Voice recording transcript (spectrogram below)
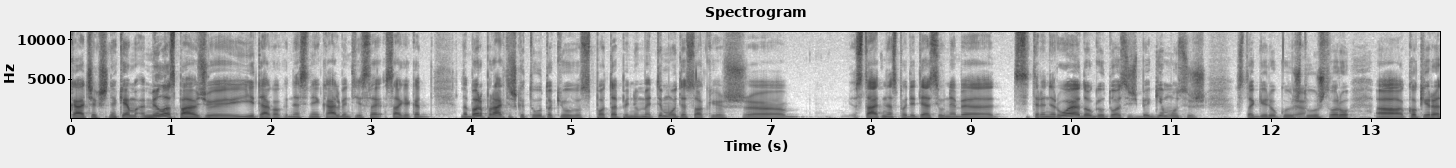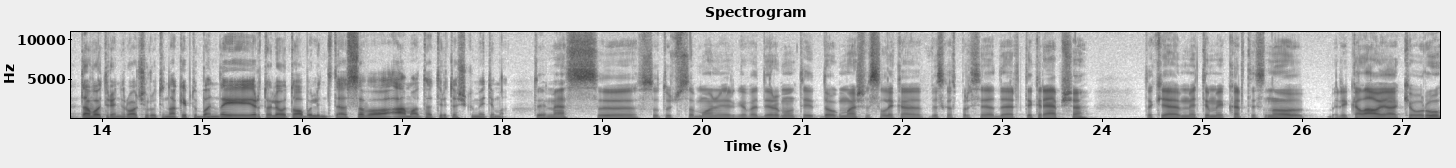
ką čia šnekėm. Milas, pavyzdžiui, jį teko neseniai kalbinti, jis sakė, kad dabar praktiškai tų tokių spotapinių metimų tiesiog iš statinės padėties jau nebesitreniruoja, daugiau tuos išbėgimus iš stagiriukų, iš ja. tų užtvarų. Kokia yra tavo treniruočio rutina, kaip tu bandai ir toliau tobulinti tą savo amatą tritaškių metimą? Tai mes su Tučiu Samoniu irgi vadirbam, tai daugmaž visą laiką viskas prasideda ir tik repšio. Tokie metimai kartais, nu, reikalauja keurų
